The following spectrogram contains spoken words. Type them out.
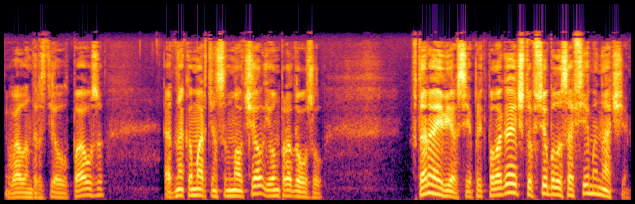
Валандер сделал паузу. Однако Мартинсон молчал, и он продолжил. Вторая версия предполагает, что все было совсем иначе.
